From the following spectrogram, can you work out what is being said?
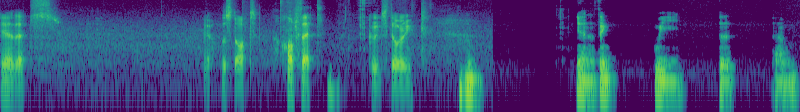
yeah, that's yeah the start of that good story. Mhm. yeah, and I think we the um,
